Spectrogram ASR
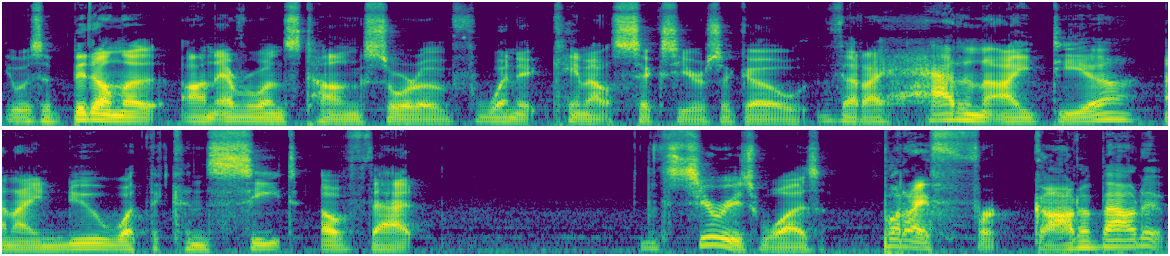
It was a bit on the on everyone's tongue, sort of, when it came out six years ago, that I had an idea and I knew what the conceit of that series was, but I forgot about it.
